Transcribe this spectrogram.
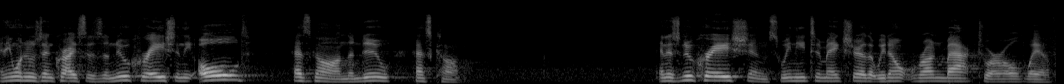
Anyone who's in Christ is a new creation. The old has gone, the new has come. And as new creations, we need to make sure that we don't run back to our old way of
